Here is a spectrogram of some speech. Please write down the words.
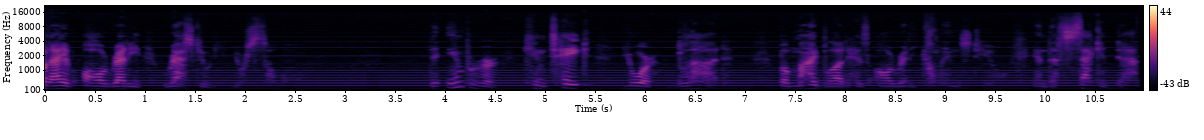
but I have already rescued your soul. The emperor can take your blood, but my blood has already cleansed you. And the second death,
